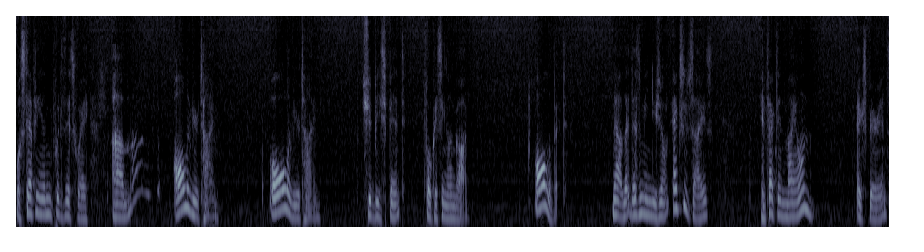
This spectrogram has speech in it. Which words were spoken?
Well, Stephanie, let me put it this way. Um, all of your time, all of your time should be spent focusing on God. All of it. Now, that doesn't mean you don't exercise. In fact, in my own experience,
